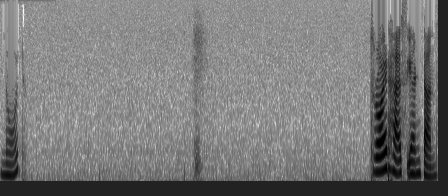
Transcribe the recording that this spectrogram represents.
Note. Toroid has n turns.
